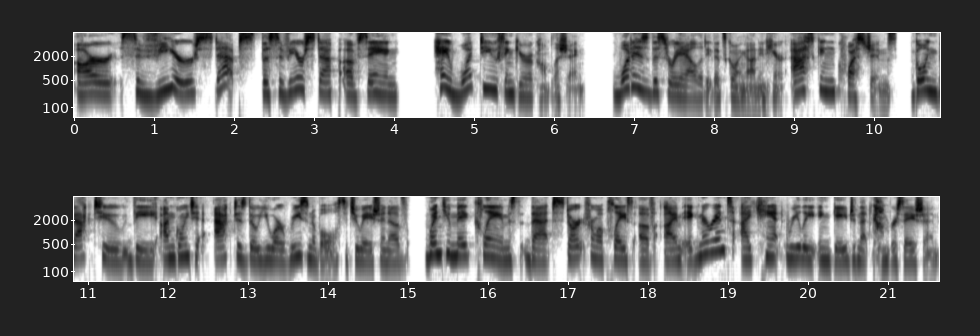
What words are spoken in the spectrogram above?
are severe steps. The severe step of saying, hey, what do you think you're accomplishing? What is this reality that's going on in here? Asking questions, going back to the I'm going to act as though you are reasonable situation of when you make claims that start from a place of I'm ignorant, I can't really engage in that conversation.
